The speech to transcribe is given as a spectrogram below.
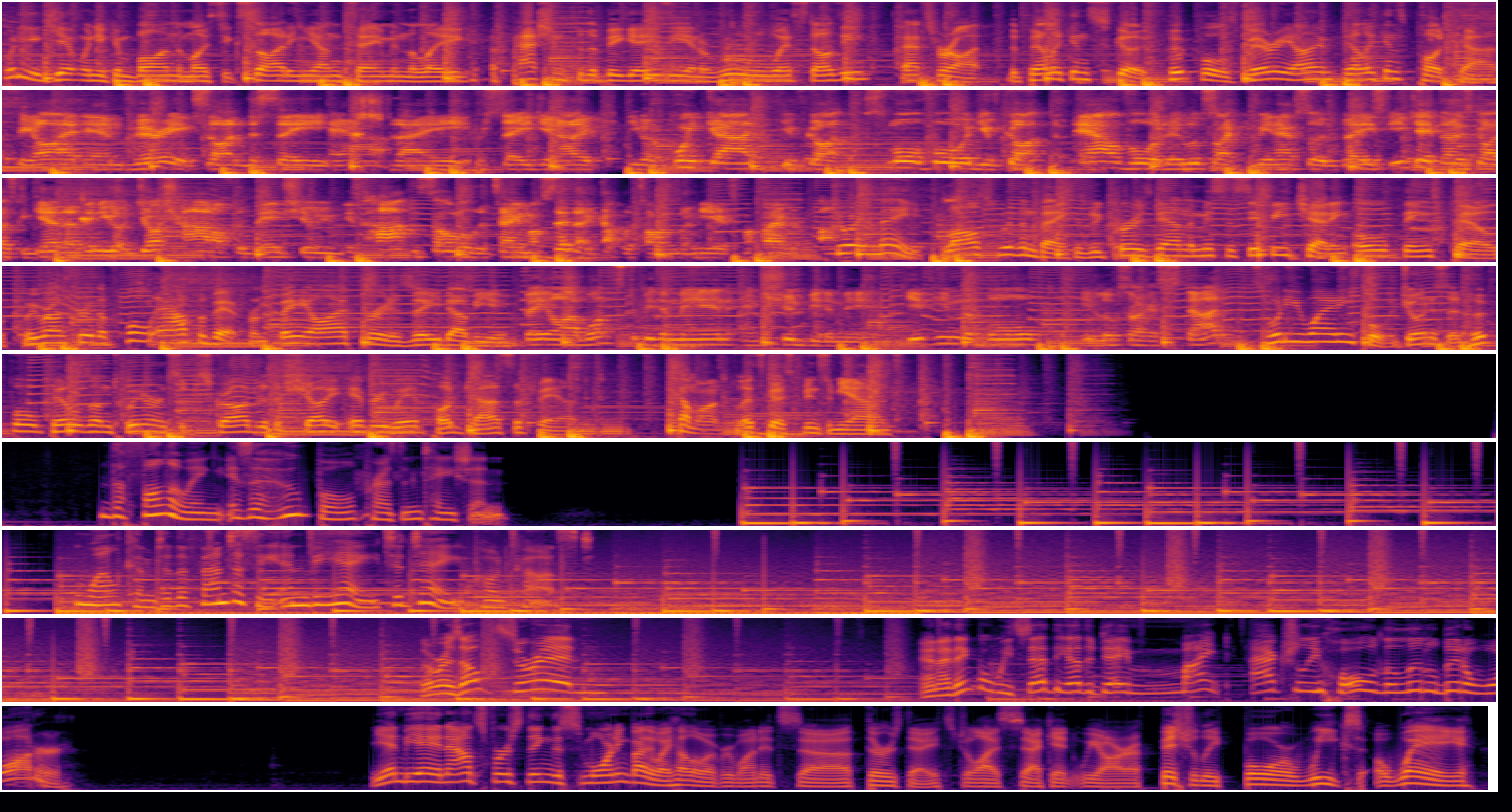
What do you get when you combine the most exciting young team in the league, a passion for the Big Easy, and a rural West Aussie? That's right, the Pelicans Scoop, Hoopball's very own Pelicans podcast. See, I am very excited to see how they proceed. You know, you've got a point guard, you've got a small forward, you've got a power forward who looks like to be an absolute beast. You keep those guys together, then you've got Josh Hart off the bench who is heart and soul of the team. I've said that a couple of times on here. It's my favourite part. Join me, Lyle Swithenbank, as we cruise down the Mississippi chatting all things Pel. We run through the full alphabet from BI through to ZW. BI wants to be the man and should be the man. Give him the ball. He looks like a stud. So what are you waiting for? Join us at Hoopball Pels on Twitter and subscribe to the show everywhere podcasts are found. Come on, let's go spin some yarns. The following is a Hoopball presentation. Welcome to the Fantasy NBA Today podcast. The results are in. And I think what we said the other day might actually hold a little bit of water. The NBA announced first thing this morning. By the way, hello everyone. It's uh, Thursday. It's July 2nd. We are officially four weeks away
